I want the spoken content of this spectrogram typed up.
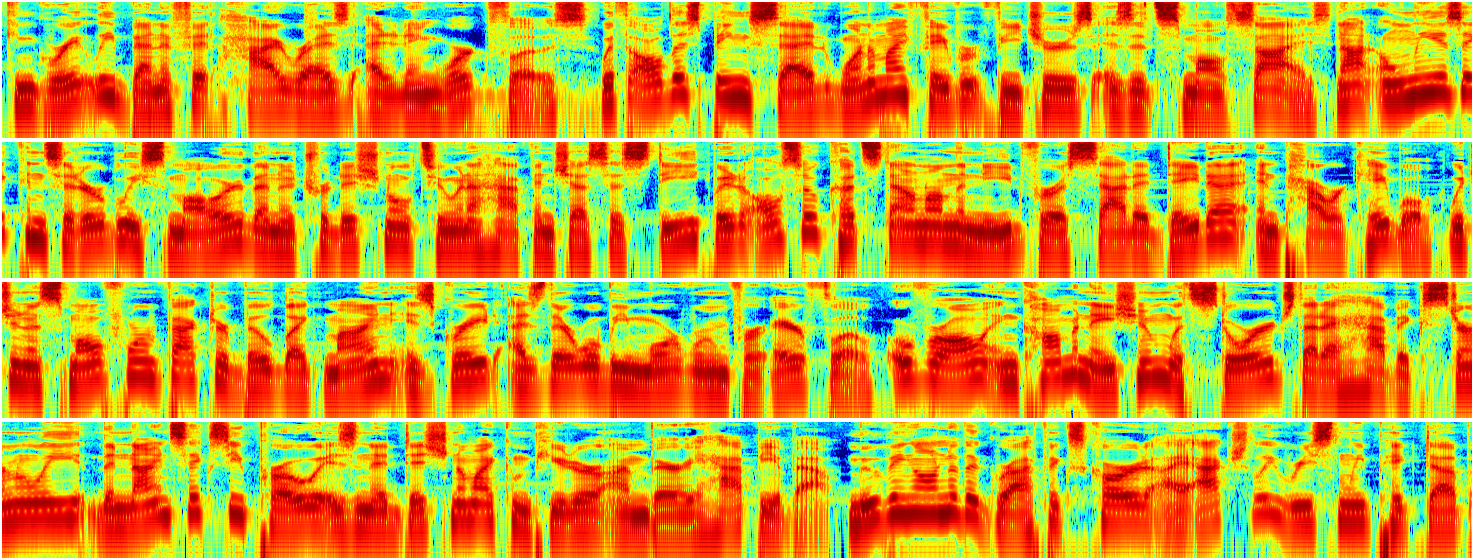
can greatly benefit high-res editing workflows. With all this being said, one of my favorite features is its small size. Not only is it considerably smaller than a traditional 2.5 inch SSD, but it also cuts down on the need for a SATA data and power cable, which in a small form factor build like mine is great as there will be more room for airflow. Overall, in combination with storage that I have externally, the 960 Pro is an addition to my computer I'm very happy about. Moving on to the graphics card, I actually recently picked up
